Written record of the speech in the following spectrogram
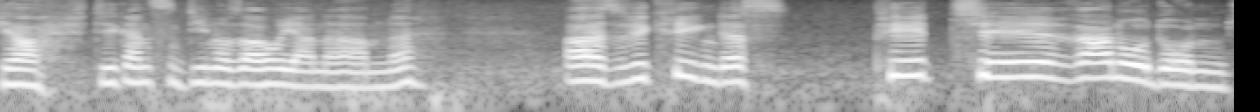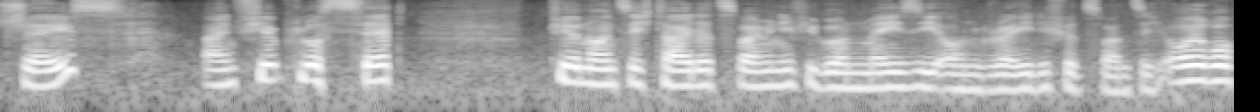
ja, die ganzen Dinosauriernamen, ne? Also wir kriegen das Pteranodon Chase, ein 4 Plus Set, 94 Teile, zwei Minifiguren Maisie und Grady für 20 Euro.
